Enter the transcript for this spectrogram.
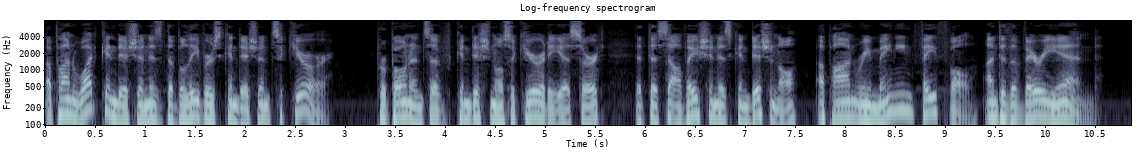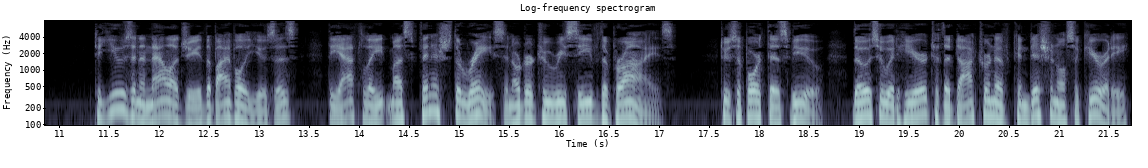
upon what condition is the believer's condition secure? Proponents of conditional security assert that the salvation is conditional upon remaining faithful unto the very end. To use an analogy the Bible uses, the athlete must finish the race in order to receive the prize. To support this view, those who adhere to the doctrine of conditional security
